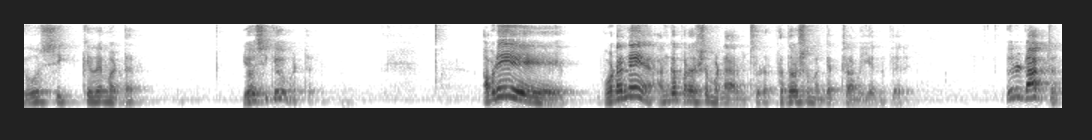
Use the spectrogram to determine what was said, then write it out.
யோசிக்கவே மாட்டார். யோசிக்கவே மாட்டார். அப்படியே உடனே அங்க பிரதோஷம் பண்ண ஆரம்பிச்சுடுவார். பிரதோஷம் அங்கற்றாமையர்னு பேர். இவர் டாக்டர்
